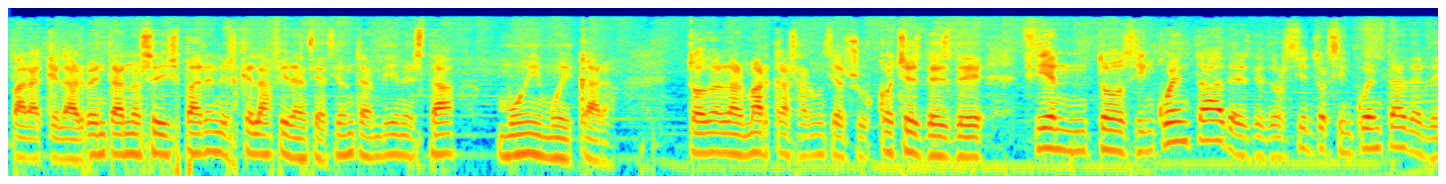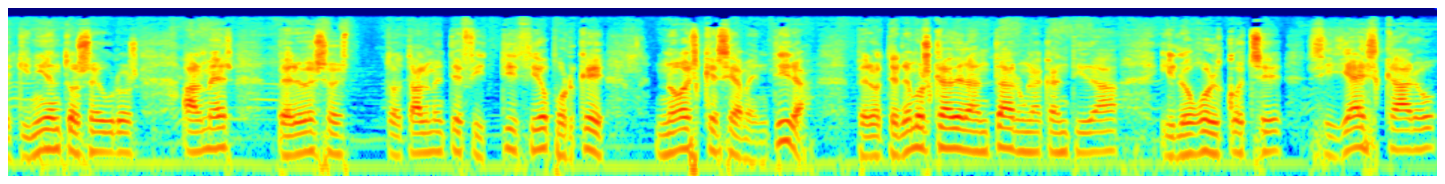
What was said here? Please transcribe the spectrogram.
para que las ventas no se disparen, es que la financiación también está muy, muy cara todas las marcas anuncian sus coches desde 150, desde 250, desde 500 euros al mes, pero eso es totalmente ficticio porque no es que sea mentira, pero tenemos que adelantar una cantidad y luego el coche, si ya es caro,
